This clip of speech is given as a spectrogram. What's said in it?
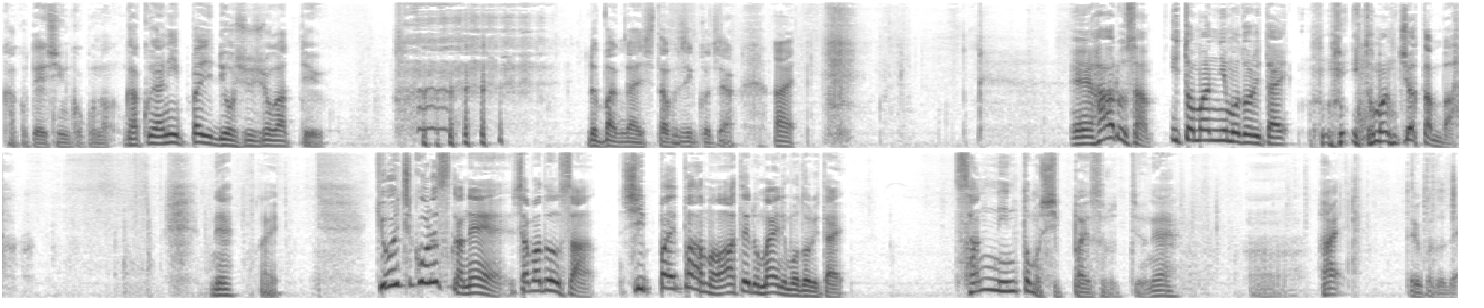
確定申告の。楽屋にいっぱい領収書があっていう。ルパン返した藤子ちゃん。はい。えー、ハールさん、糸満に戻りたい。糸満ちやったんば。ね、はい。今日一これですかね、シャバドゥンさん。失敗パーマを当てる前に戻りたい。3人とも失敗するっていうね。はい。ということで。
